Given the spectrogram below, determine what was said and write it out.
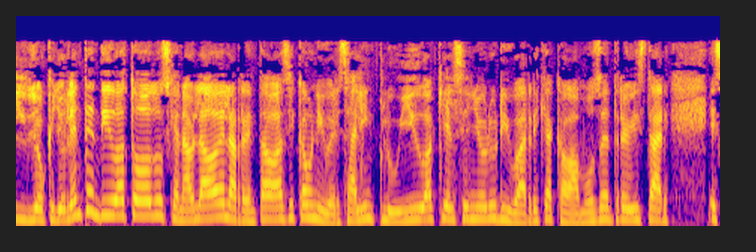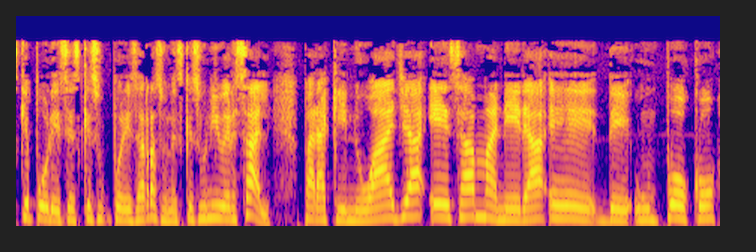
lo que yo le he entendido a todos los que han hablado de la renta básica universal, incluido aquí el señor Uribarri que acabamos de entrevistar, es que por eso es que por esa razón es que es universal, para que no haya esa manera eh, de un poco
